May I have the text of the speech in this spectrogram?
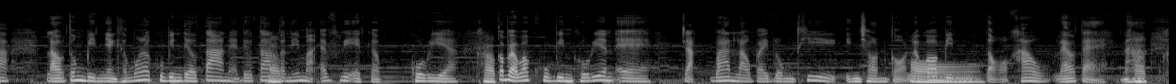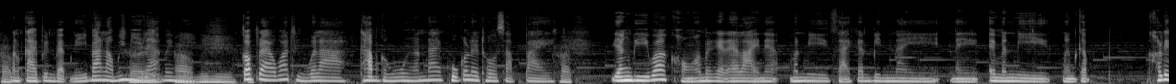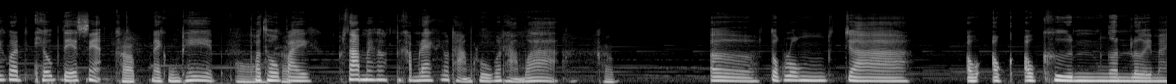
เราต้องบินอย่างสมมติว่าครูบินเดลต้าเนี่ยเดลต้าครับตอนนี้มา affiliate กับ Korea ครับก็แปลว่าครูบิน Korean Air จากบ้านเราไปลงที่อินชอนก่อน แล้วก็อ๋อบินต่อเข้าแล้วแต่นะคะครับครับมันกลายเป็นแบบนี้บ้านเราไม่มีแล้วใช่ไม่มีอ่าไม่มี ก็แปลว่าถึงเวลาทำกับครูงั้นได้ครูก็เลยโทรศัพท์ไปครับ ยังดีว่าของ American Airlines เนี่ยมันมีสายการบินในในเอ้ยมันมีเหมือนกับเขาเรียกว่า help desk เนี่ยครับในกรุงเทพ พอโทรไปทราบไหมครับคำแรกที่เขาถามครูก็ถามว่าครับเออตกลงจะเอาเอาเอาคืนเงินเลยไหม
